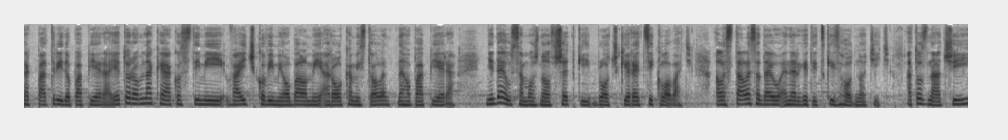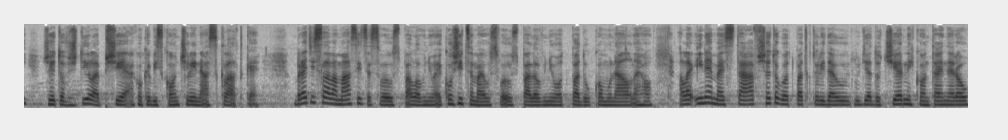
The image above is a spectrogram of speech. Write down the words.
tak patrí do papiera. Je to rovnaké ako s tými vajíčkovými obalmi a rolkami z toaletného papiera. Nedajú sa možno všetky bločky recyklovať, ale stále sa dajú energeticky zhodnotiť. A to značí, že je to vždy lepšie, ako keby skončili na skladke. Bratislava má síce svoju spalovňu, aj Košice majú svoju spalovňu odpadu komunálneho, ale iné mestá všetok odpad, ktorý dajú ľudia do čiernych kontajnerov,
